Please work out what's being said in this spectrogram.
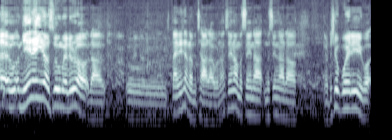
အဲဟိုအမြဲတမ်းကြီးတော့စိုးမယ်လို့တော့ဒါဟိုတိုင်လေးထန်တော့မချတာပေါ့နော်စင်းတော့မစင်းတာမစင်းတာတော့ဟိုတချို့ပွဲလေးတွေပေါ့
